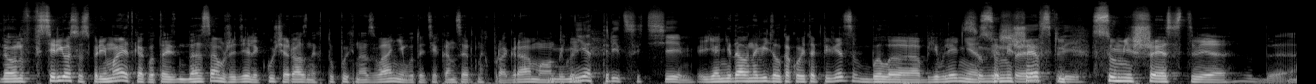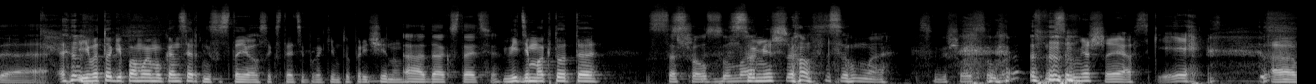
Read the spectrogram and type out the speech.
Да он всерьез воспринимает, как вот э, на самом же деле куча разных тупых названий вот этих концертных программ. Он такой, Мне 37. Я недавно видел какой-то певец, было объявление Сумишевский. Сумишествие. Да. Да. И в итоге, по-моему, концерт не состоялся, кстати, по каким-то причинам. А, да, кстати. Видимо, кто-то Сошел с ума. сумешал с ума. Сумишевский. А,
